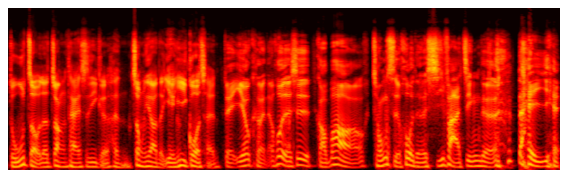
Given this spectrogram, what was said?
独走的状态是一个很重要的演绎过程。对，也有可能，或者是搞不好。从此获得洗发精的 代言，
